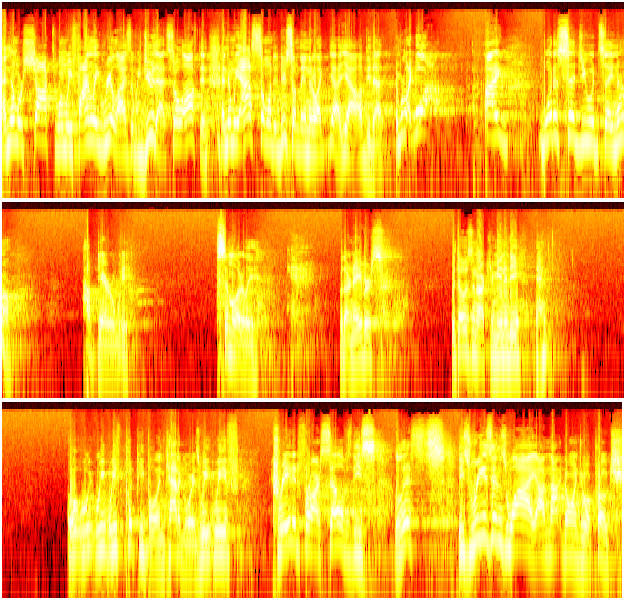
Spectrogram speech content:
And then we're shocked when we finally realize that we do that so often. And then we ask someone to do something and they're like, yeah, yeah, I'll do that. And we're like, what? I would have said you would say no. How dare we? Similarly, with our neighbors, with those in our community, we, we, have put people in categories. We, we've created for ourselves these lists, these reasons why I'm not going to approach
